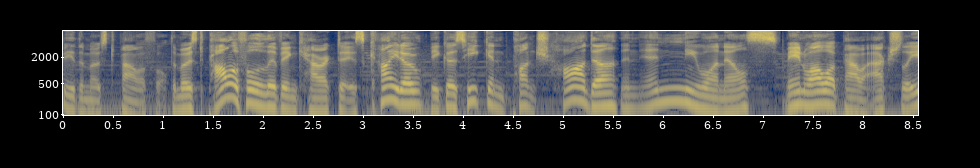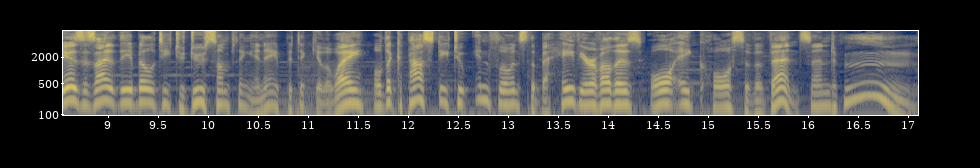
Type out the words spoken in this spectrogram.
be the most powerful. The most powerful living character is Kaido because he can punch harder than anyone else. Meanwhile, what power actually is, is either the ability to do something in a particular way, or the capacity to influence the behavior of others, or a course of events. And hmm,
